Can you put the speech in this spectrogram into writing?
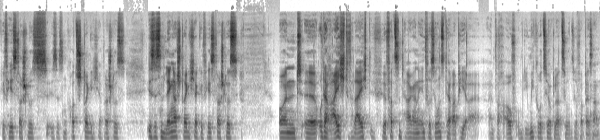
Gefäßverschluss? Ist es ein kurzstreckiger Verschluss? Ist es ein längerstreckiger Gefäßverschluss? Und, äh, oder reicht vielleicht für 14 Tage eine Infusionstherapie einfach auf, um die Mikrozirkulation zu verbessern?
